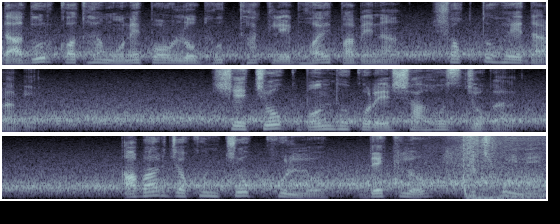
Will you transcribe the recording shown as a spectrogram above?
দাদুর কথা মনে পড়ল, ভূত থাকলে ভয় পাবে না, শক্ত হয়ে দাঁড়াবি। সে চোখ বন্ধ করে সাহস জোগাল। আবার যখন চোখ খুলল, দেখল কিছুই নেই।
